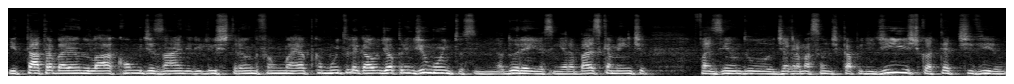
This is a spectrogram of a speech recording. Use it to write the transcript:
e tá trabalhando lá como designer, ilustrando, foi uma época muito legal, onde eu aprendi muito, assim, adorei, assim, era basicamente fazendo diagramação de capa de disco, até tive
